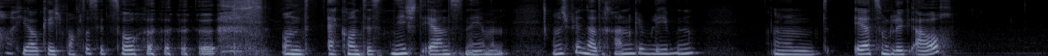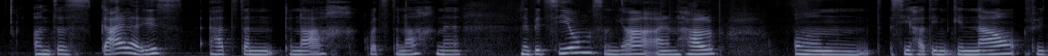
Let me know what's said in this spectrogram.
ja, okay, ich mache das jetzt so. und er konnte es nicht ernst nehmen. Und ich bin da dran geblieben und er zum Glück auch. Und das Geile ist, er hat dann danach, kurz danach, eine, eine Beziehung, so ein Jahr, eineinhalb. Und sie hat ihn genau für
